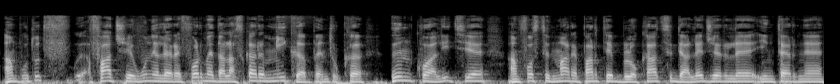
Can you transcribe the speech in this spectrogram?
am putut f- face unele reforme, dar la scară mică, pentru că în coaliție am fost în mare parte blocați de alegerile interne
